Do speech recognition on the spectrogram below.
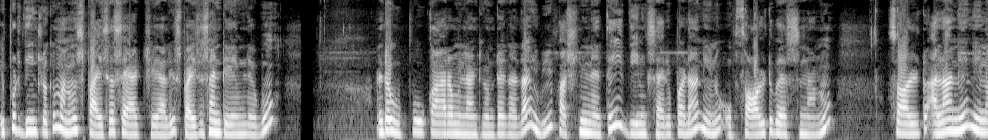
ఇప్పుడు దీంట్లోకి మనం స్పైసెస్ యాడ్ చేయాలి. స్పైసెస్ అంటే ఏం లేవు. అంటే ఉప్పు కారం ఇలాంటివి ఉంటాయి కదా ఇవి. ఫస్ట్ నేనైతే దీనికి సరిపడా నేను సాల్ట్ వేస్తున్నాను. సాల్ట్. అలానే నేను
